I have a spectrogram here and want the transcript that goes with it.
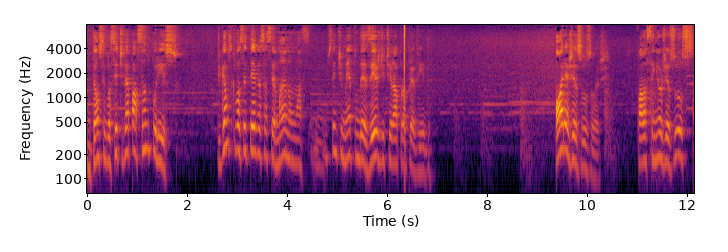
Então, se você estiver passando por isso, digamos que você teve essa semana um, um sentimento, um desejo de tirar a própria vida. Ore a Jesus hoje. Fala, Senhor Jesus,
